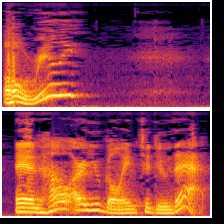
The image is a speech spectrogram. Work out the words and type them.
Oh, really? And how are you going to do that?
